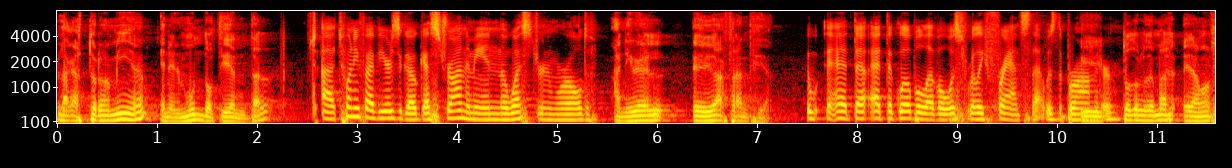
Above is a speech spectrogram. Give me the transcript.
la gastronomía en el mundo occidental, Uh, 25 years ago, gastronomy in the Western world, a nivel, era Francia. At the, at the global level, was really France. That was the Y barometer. todo lo demás éramos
